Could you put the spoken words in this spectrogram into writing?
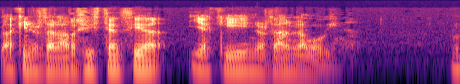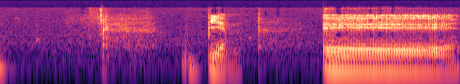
Aquí nos da la resistencia y aquí nos dan la bobina. Bien. Eh,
